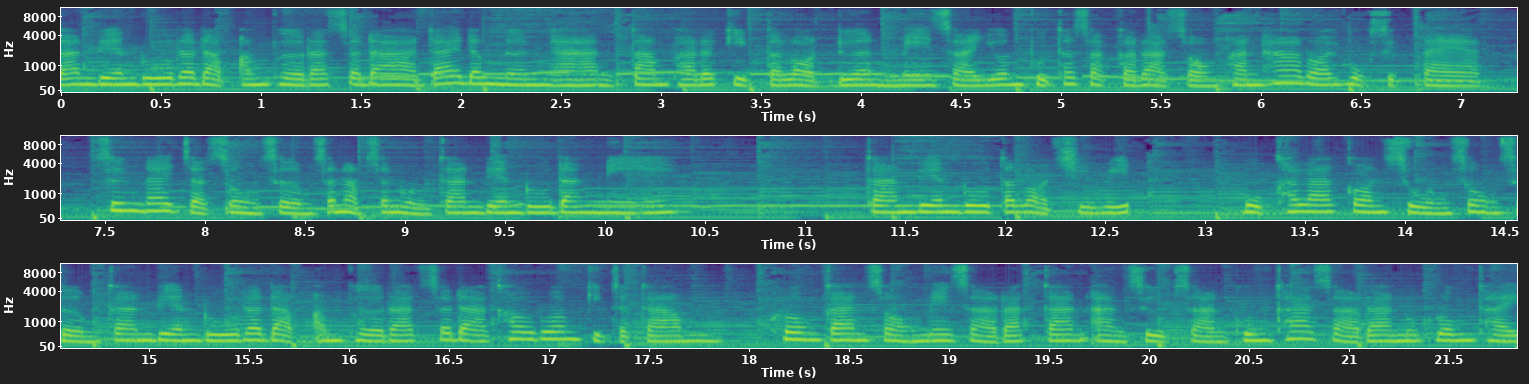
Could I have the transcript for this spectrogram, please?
การเรียนรู้ระดับอำเภอรัศดาได้ดำเนินงานตามภารกิจตลอดเดือนเมษายนพุทธศักราช 2568 ซึ่งได้จัดส่งเสริมสนับสนุนการเรียนรู้ดังนี้ การเรียนรู้ตลอดชีวิต บุคลากรศูนย์ส่งเสริมการเรียนรู้ระดับอำเภอรัศดาเข้าร่วมกิจกรรม โครงการ 2 เมษารักการอ่านสืบสารคุณค่าสารานุกรมไทย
